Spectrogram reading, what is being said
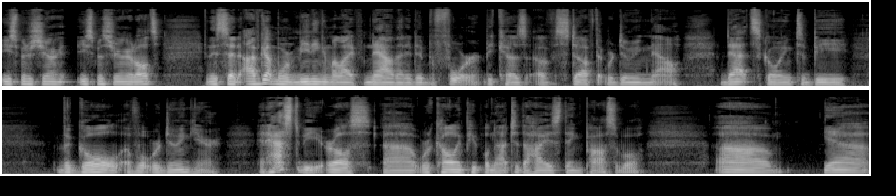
Eastminster young, Eastminster young adults, and they said, I've got more meaning in my life now than I did before because of stuff that we're doing now. That's going to be the goal of what we're doing here. It has to be, or else uh, we're calling people not to the highest thing possible. Um, yeah,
